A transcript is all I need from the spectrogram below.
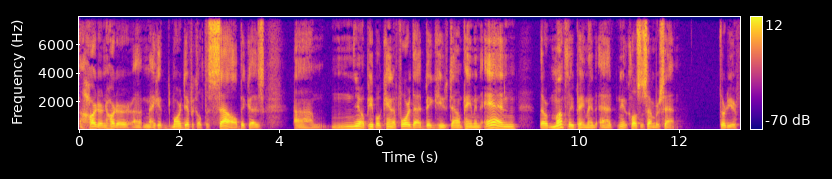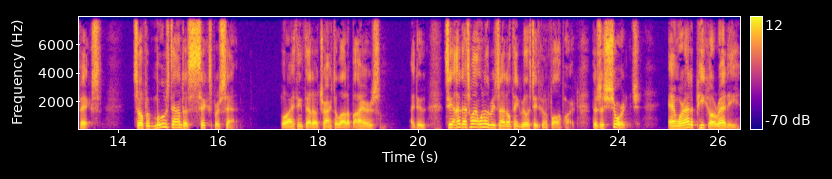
harder and harder, uh, make it more difficult to sell because um, you know people can't afford that big, huge down payment and their monthly payment at you know close to seven percent, thirty-year fix. So if it moves down to six percent, well, I think that'll attract a lot of buyers. I do. See, I, that's why one of the reasons I don't think real estate is going to fall apart. There's a shortage, and we're at a peak already,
